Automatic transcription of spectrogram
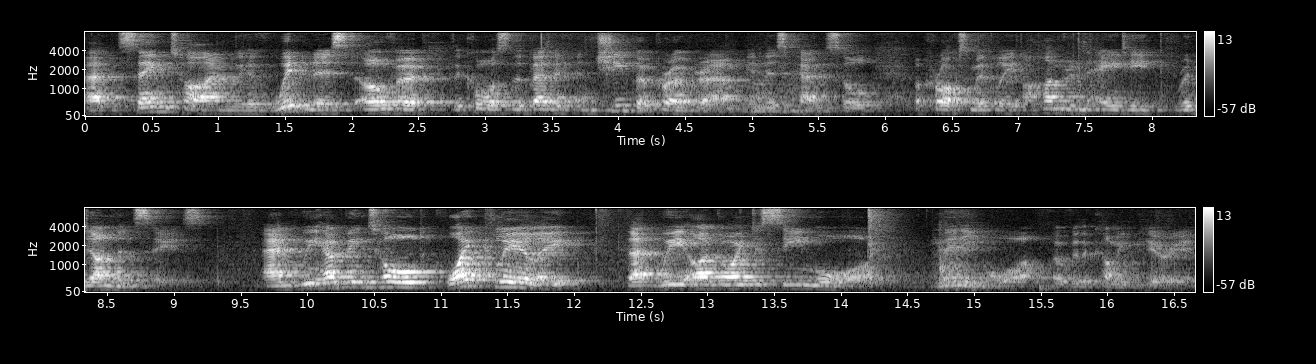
at the same time, we have witnessed over the course of the Better and Cheaper programme in this council approximately 180 redundancies. And we have been told quite clearly that we are going to see more, many more, over the coming period.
